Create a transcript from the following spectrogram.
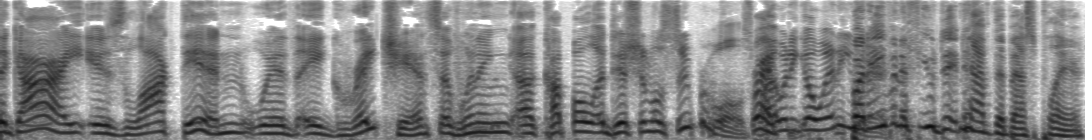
The guy is locked in with a great chance of winning a couple additional Super Bowls. Why would he go anywhere? But even if you didn't have the best player,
